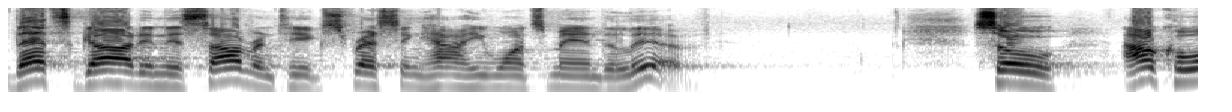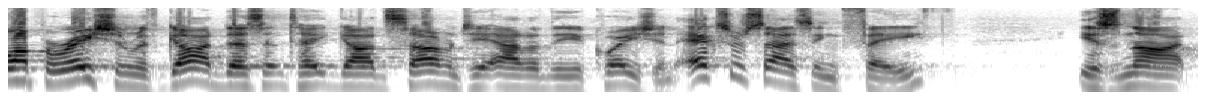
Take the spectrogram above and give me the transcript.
That's God in His sovereignty expressing how He wants man to live. So, our cooperation with God doesn't take God's sovereignty out of the equation. Exercising faith is not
